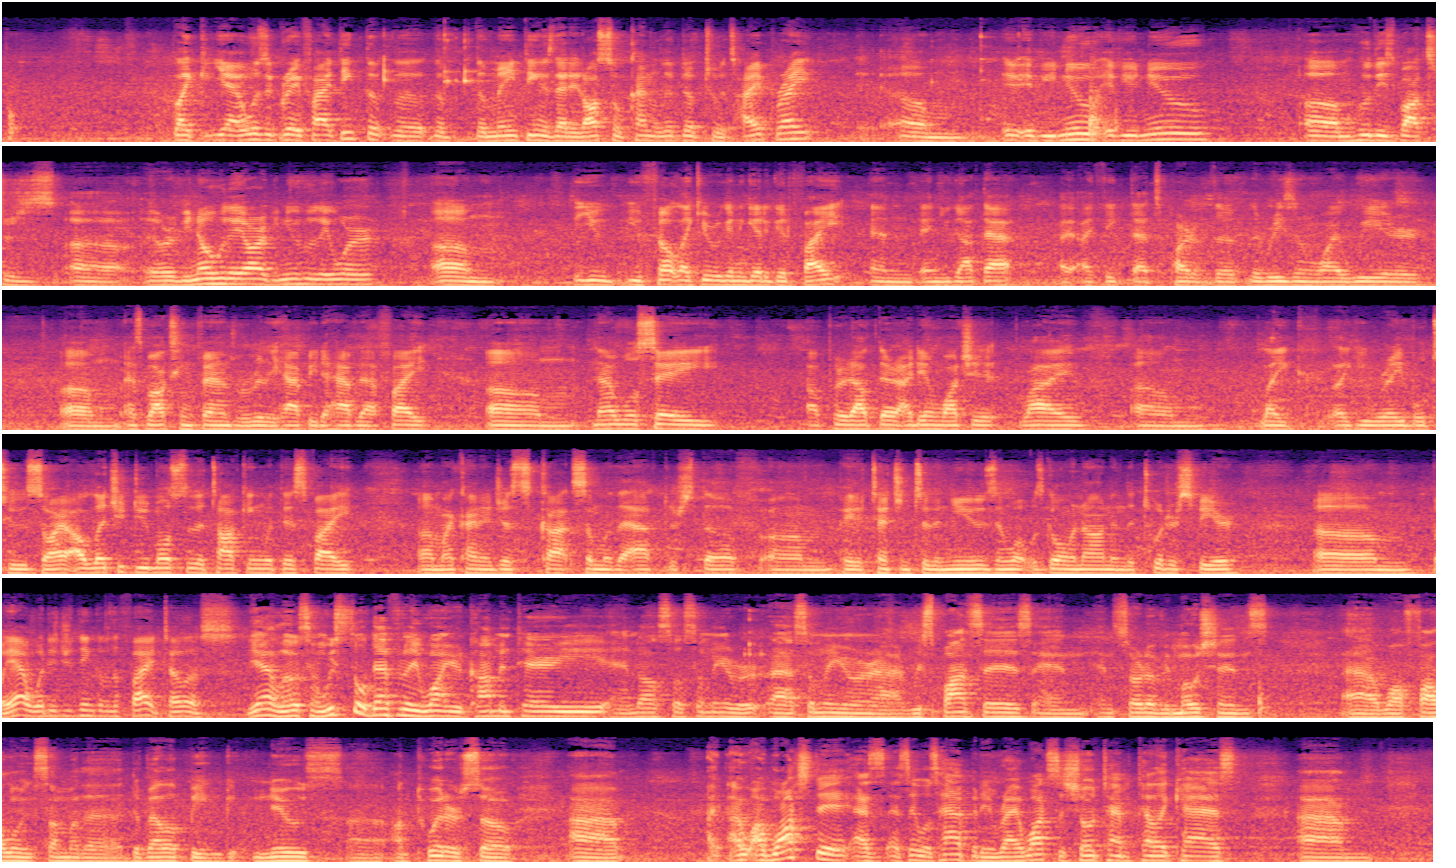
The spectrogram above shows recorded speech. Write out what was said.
like yeah, it was a great fight. I think the the, the, the main thing is that it also kind of lived up to its hype, right? Um, if, you knew if you knew um, who these boxers uh, or if you know who they are, if you knew who they were, um, you you felt like you were going to get a good fight, and and you got that. I, I think that's part of the the reason why we're um, as boxing fans we're really happy to have that fight. Um, and I will say, I'll put it out there. I didn't watch it live. Um, like like you were able to. So I, will let you do most of the talking with this fight. Um, I kind of just caught some of the after stuff, um, paid attention to the news and what was going on in the Twitter sphere. Um, but yeah, what did you think of the fight? Tell us. Yeah, Lewis, we still definitely want your commentary and also some of your uh, some of your uh, responses and, and sort of emotions uh, while following some of the developing news uh, on Twitter. So uh, I, I, watched it as, as it was happening, right? I watched the Showtime telecast, um,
